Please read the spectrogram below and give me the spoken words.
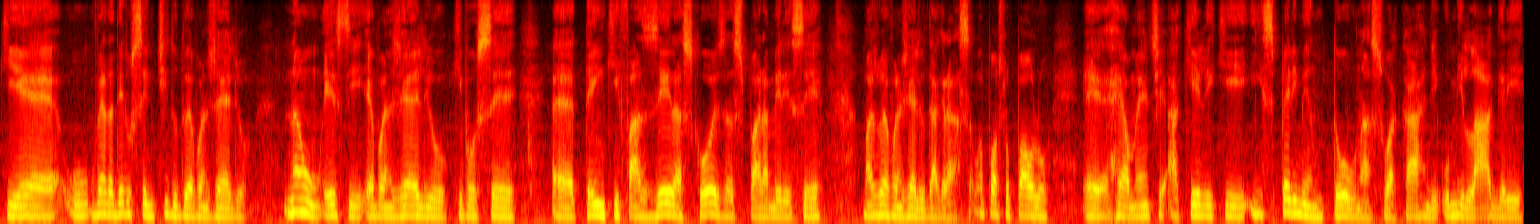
que é o verdadeiro sentido do Evangelho. Não esse Evangelho que você é, tem que fazer as coisas para merecer, mas o Evangelho da graça. O apóstolo Paulo é realmente aquele que experimentou na sua carne o milagre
